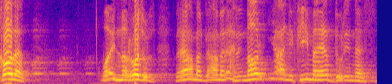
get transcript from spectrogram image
قال وإن الرجل لا يعمل بعمل أهل النار يعني فيما يبدو للناس.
